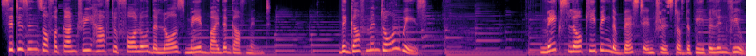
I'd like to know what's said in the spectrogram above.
citizens of a country have to follow the laws made by the government. The government always makes law keeping the best interest of the people in view.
